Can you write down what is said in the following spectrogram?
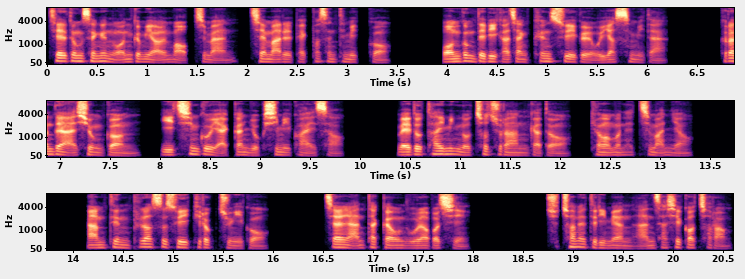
제 동생은 원금이 얼마 없지만 제 말을 100% 믿고 원금 대비 가장 큰 수익을 올렸습니다. 그런데 아쉬운 건 이 친구 약간 욕심이 과해서 매도 타이밍 놓쳐주라 한가도 경험은 했지만요. 암튼 플러스 수익 기록 중이고 제일 안타까운 우리 아버지 추천해드리면 안 사실 것처럼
